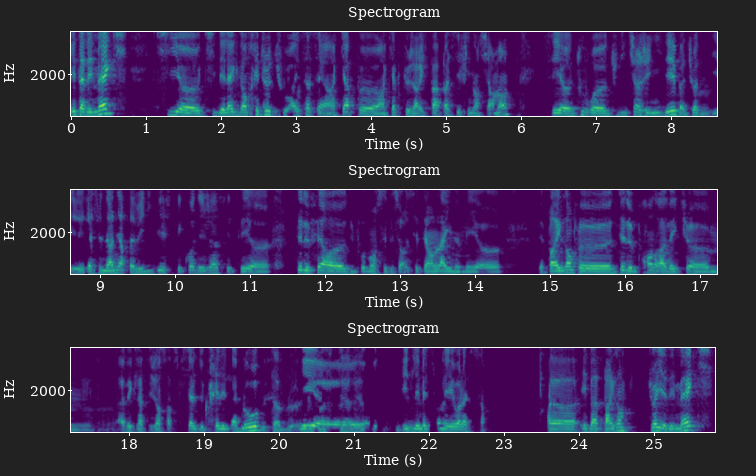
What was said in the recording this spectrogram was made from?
Et tu as des mecs qui, euh, qui délèguent d'entrée de jeu, tu vois. Et ça, c'est un cap, euh, un cap que j'arrive pas à passer financièrement. C'est, euh, tu dis, tiens, j'ai une idée. Bah, tu vois, mm. la semaine dernière, tu avais l'idée, c'était quoi déjà? C'était de faire du. Bon, c'était online, mais par exemple, tu sais, de prendre avec avec l'intelligence artificielle de créer des tableaux, et, euh, et, de les mettre sur les. Voilà, c'est ça. Euh, et bah, par exemple, tu vois, il y a des mecs,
